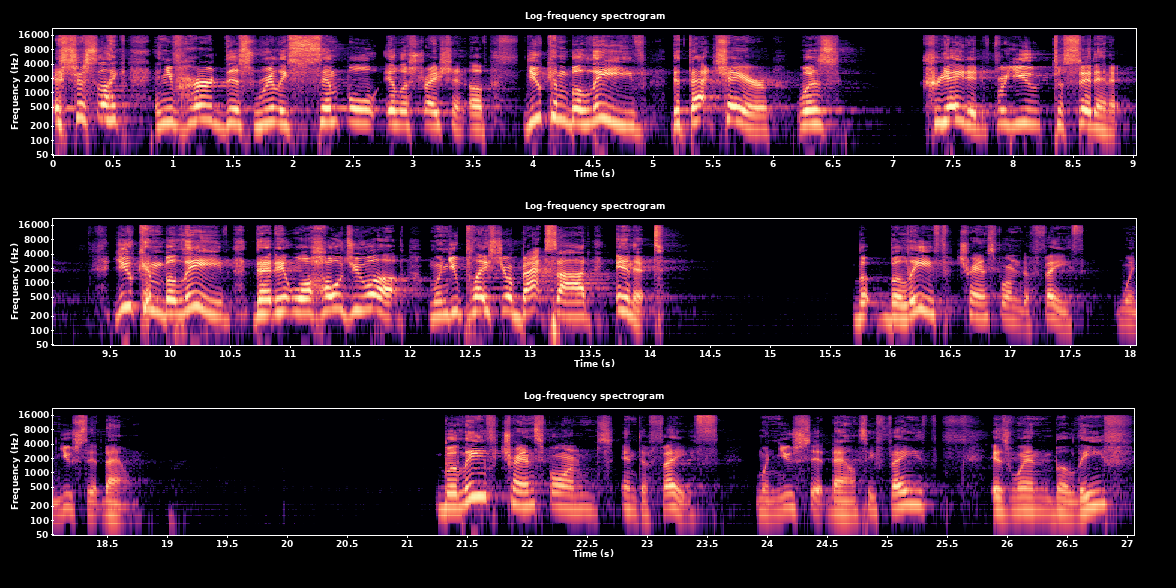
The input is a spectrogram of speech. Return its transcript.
It's just like, and you've heard this really simple illustration of you can believe that that chair was created for you to sit in it. You can believe that it will hold you up when you place your backside in it. But belief transformed to faith when you sit down. Belief transforms into faith when you sit down. See, faith is when belief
